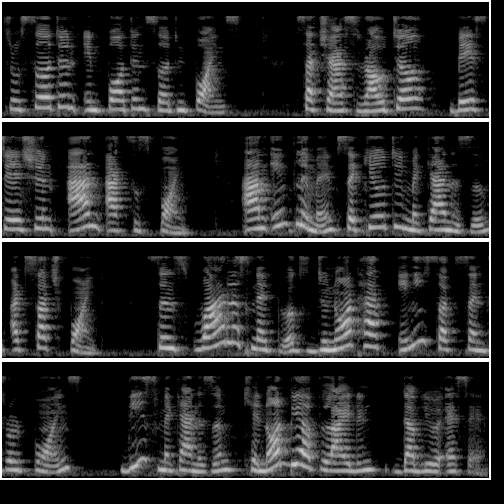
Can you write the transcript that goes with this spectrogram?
through certain important certain points, such as router, base station and access point and implement security mechanism at such point. Since wireless networks do not have any such central points, these mechanisms cannot be applied in WSN.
